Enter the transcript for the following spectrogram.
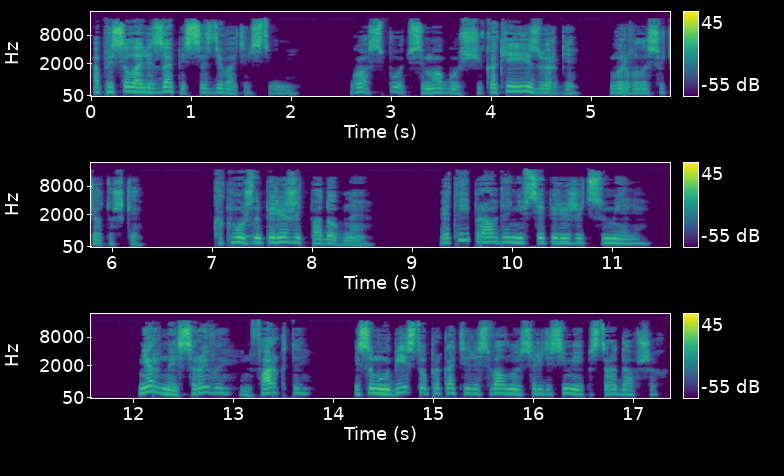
а присылали запись с издевательствами. Господь всемогущий, какие изверги! Вырвалось у тетушки. Как можно пережить подобное? Это и правда не все пережить сумели. Нервные срывы, инфаркты и самоубийства прокатились волной среди семей пострадавших.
